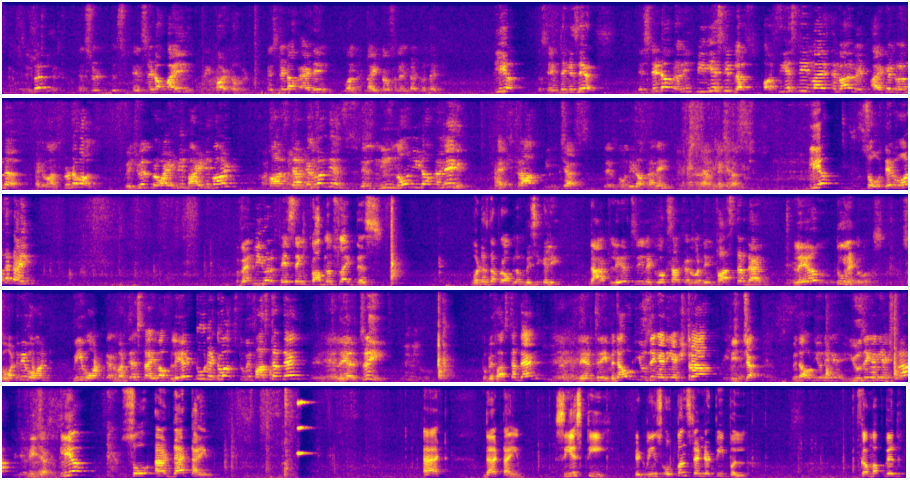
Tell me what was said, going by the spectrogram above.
Swift instead, instead of buying Alto. Instead of adding one nitro cylinder with it. Clear? The same thing is here. Instead of running PVST plus or CST in my environment, I can run the advanced protocols, which will provide me by default faster convergence. There is no need of running extra features. There is no need of running extra features. Clear? So there was a time when we were facing problems like this. What is the problem basically? That layer 3 networks are converging faster than layer 2 networks. So what we want? We want convergence time of layer 2 networks to be faster than layer 3. To be faster than layer 3 without using any extra feature. Without using, using any extra feature. Clear? So at that time, at that time, CST, it means open standard people come up with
